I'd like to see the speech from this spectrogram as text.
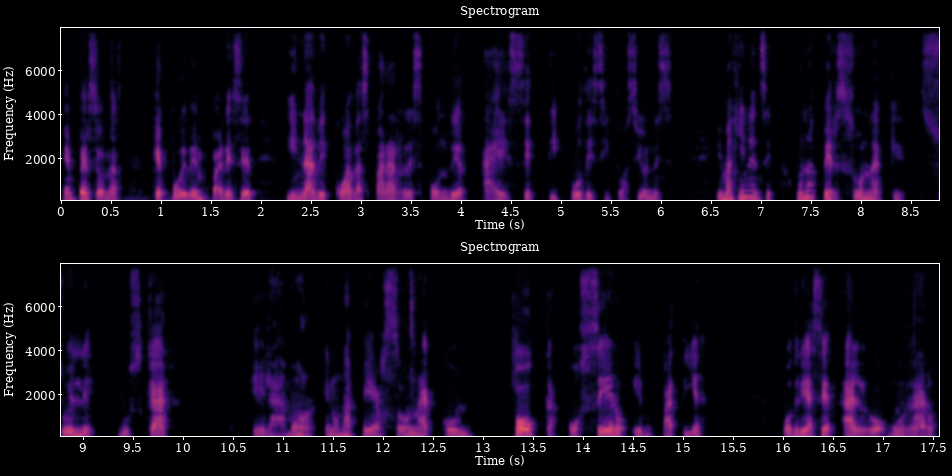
en personas que pueden parecer inadecuadas para responder a ese tipo de situaciones. Imagínense, una persona que suele buscar el amor en una persona con poca o cero empatía, podría ser algo muy raro.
